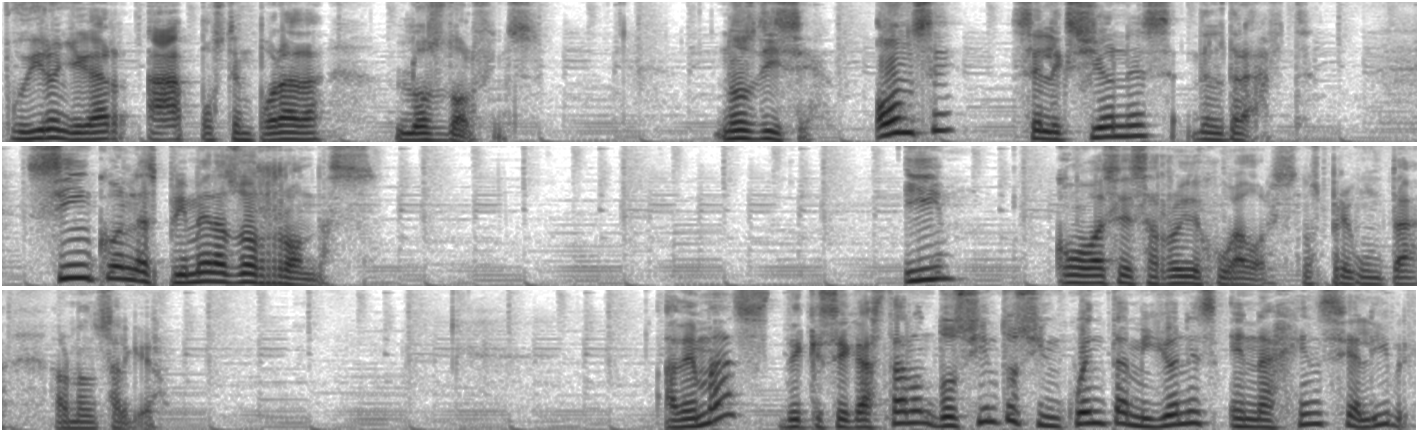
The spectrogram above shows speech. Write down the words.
pudieron llegar a postemporada los Dolphins. Nos dice, 11 selecciones del draft. 5 en las primeras dos rondas. ¿Y cómo va ese desarrollo de jugadores? Nos pregunta Armando Salguero. Además de que se gastaron 250 millones en agencia libre.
